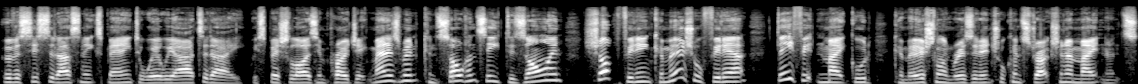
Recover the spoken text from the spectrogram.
who have assisted us in expanding to where we are today. We specialise in project management, consultancy, design, shop fitting, commercial fit out, defit and make good, commercial and residential construction and maintenance.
